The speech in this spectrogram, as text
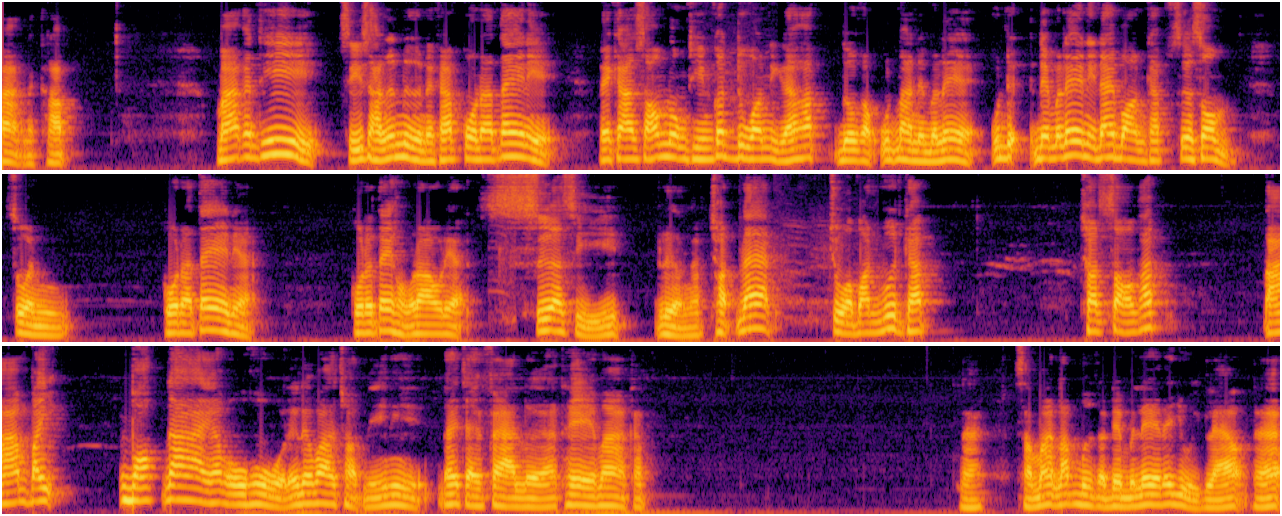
มากๆนะครับ มากันที่สีสันอื่นๆนะครับโกนาเต้นี่ในการซ้อมลงทีมก็ดวลอีกแล้วครับดวลกับอุดมานเดมเบเล่อุดเดมเบเล่นี่ได้บอลครับเสื้อส้ม ส่วนโกนาเต้เนี่ยโกนาเต้ของเราเนี่ยเสื้อสีเหลืองครับช็อตแรกจั่วบอลวืดครับช็อตสองครับ ตามไปบล็อกได้ครับโอ้โหเรียกได้ว่าช็อตนี้นี่ได้ใจแฟนเลยเท่มากครับนะสามารถรับมือกับเดมเบเล่ได้อยู่อีกแล้วนะฮะ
